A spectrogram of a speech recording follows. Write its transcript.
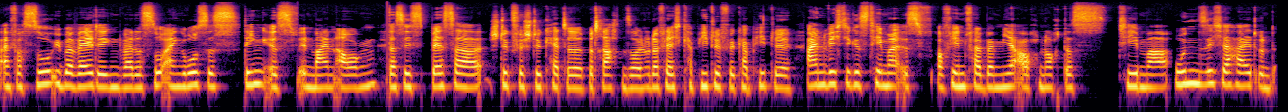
einfach so überwältigend, weil das so ein großes Ding ist in meinen Augen, dass ich es besser Stück für Stück hätte betrachten sollen oder vielleicht Kapitel für Kapitel. Ein wichtiges Thema ist auf jeden Fall bei mir auch noch das Thema Unsicherheit und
